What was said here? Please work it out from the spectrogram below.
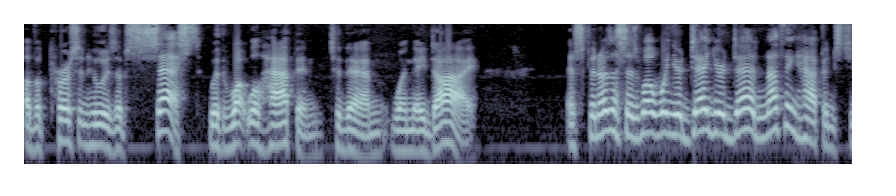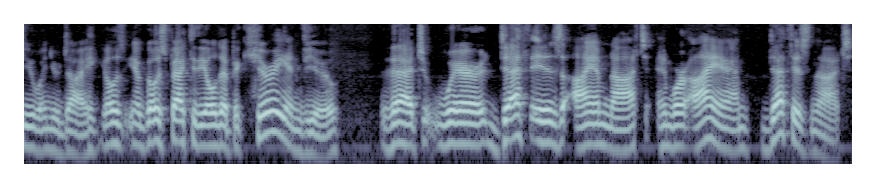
of a person who is obsessed with what will happen to them when they die. And Spinoza says, well, when you're dead, you're dead. Nothing happens to you when you die. He goes, you know, goes back to the old Epicurean view that where death is, I am not, and where I am, death is not.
